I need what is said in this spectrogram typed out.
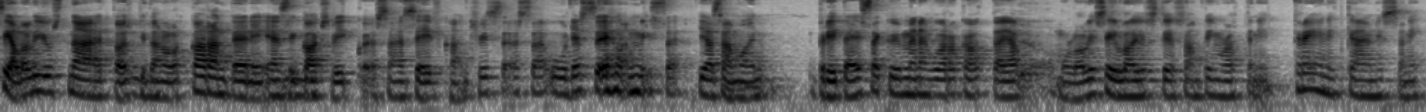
siellä oli just nämä, että olisi pitänyt olla karanteeni ensin mm. kaksi viikkoa jossain Safe Countryssa, jossain Uudessa-Seelannissa ja samoin Briteissä kymmenen vuorokautta ja Joo. mulla oli silloin just jo Something Rottenin treenit käynnissä, niin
